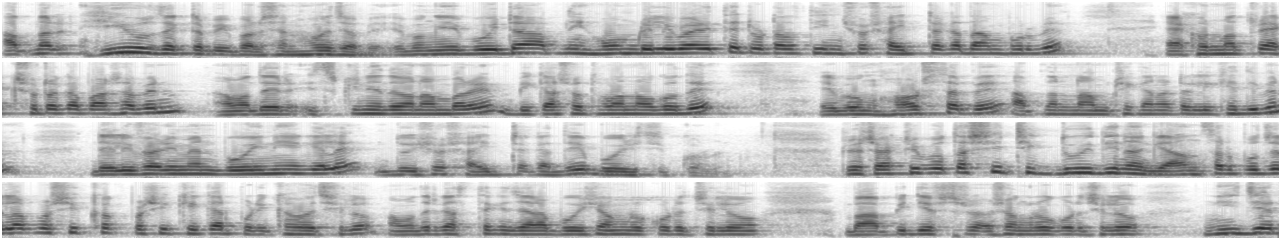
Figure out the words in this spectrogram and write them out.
আপনার হিউজ একটা প্রিপারেশন হয়ে যাবে। এবং এই বইটা আপনি হোম ডেলিভারিতে টোটাল তিনশো ষাট টাকা দাম পড়বে। এখন মাত্র একশো টাকা পাঠাবেন আমাদের স্ক্রিনে দেওয়া নাম্বারে, বিকাশ অথবা নগদে, এবং হোয়াটসঅ্যাপে আপনার নাম, ঠিকানাটা লিখে দিবেন। ডেলিভারি ম্যান বই নিয়ে গেলে দুইশো ষাট টাকা দিয়ে বই রিসিভ করবেন। প্রিয় চাকরি প্রত্যাশী, ঠিক দুই দিন আগে আনসার উপজেলা প্রশিক্ষক, প্রশিক্ষিকার পরীক্ষা হয়েছিল। আমাদের কাছ থেকে যারা বই সংগ্রহ করেছিল বা পিডিএফ সংগ্রহ করেছিল, নিজের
